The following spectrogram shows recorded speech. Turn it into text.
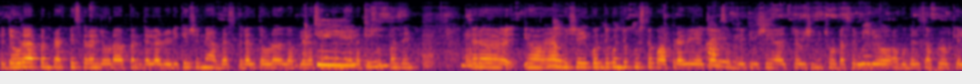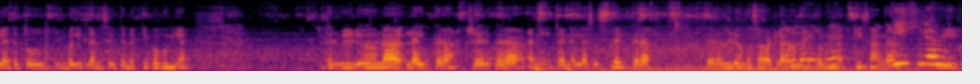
तर जेवढं आपण प्रॅक्टिस कराल जेवढं आपण त्याला डेडिकेशनने अभ्यास कराल तेवढं आपल्याला समजून घ्यायला ते सोपं जाईल तर याविषयी कोणते कोणते पुस्तक वापरावे? या चार सब्जेक्ट विषयी याच्याविषयी मी छोटासा व्हिडिओ अगोदरच अपलोड केला आहे तर तो तुम्ही बघितला नसेल तर नक्की बघून घ्या. तर व्हिडिओला लाईक करा शेअर करा आणि चॅनलला सबस्क्राईब करा. तर व्हिडिओ कसा वाटला कमेंट करून नक्की सांगा. मी एक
